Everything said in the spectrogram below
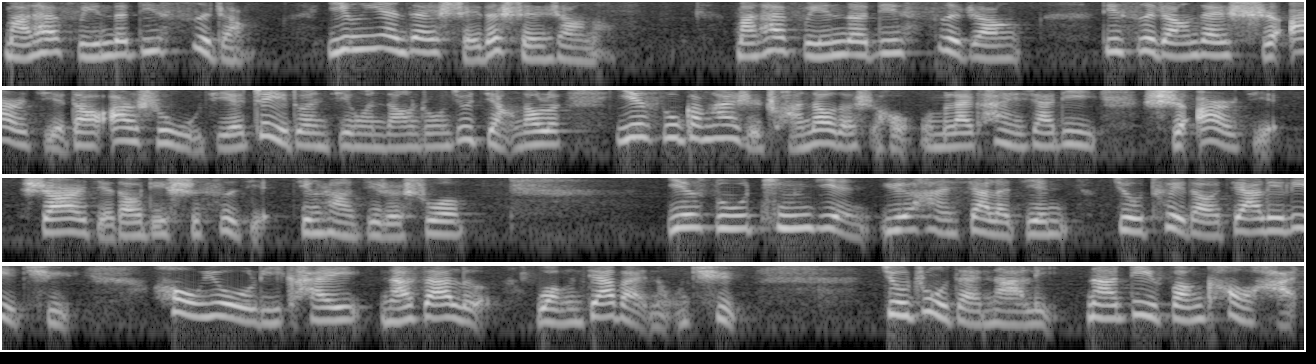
马太福音的第四章应验在谁的身上呢？马太福音的第四章。第四章在十二节到二十五节这一段经文当中，就讲到了耶稣刚开始传道的时候。我们来看一下第十二节，十二节到第十四节，经上记着说：耶稣听见约翰下了监，就退到加利利去，后又离开拿撒勒往加百农去，就住在那里。那地方靠海，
